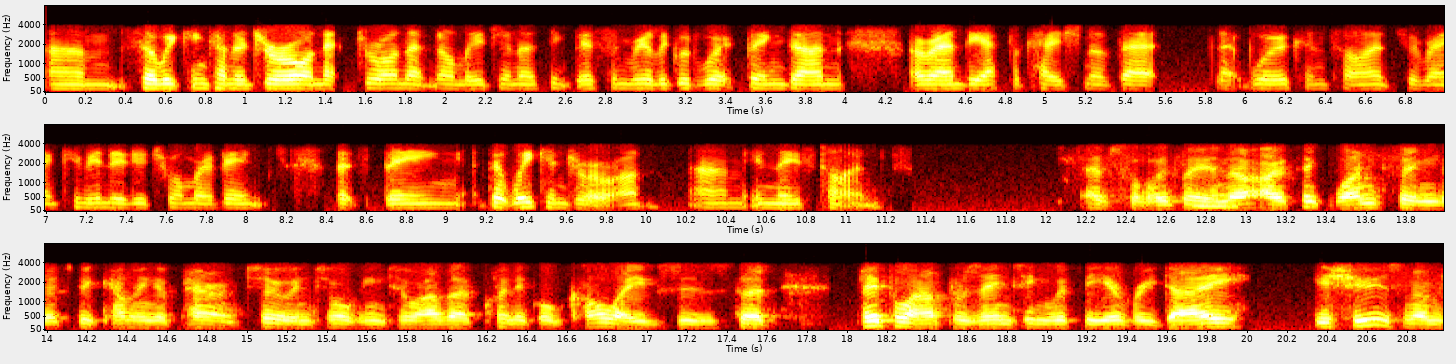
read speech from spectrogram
Um, so we can kind of draw on that draw on that knowledge, and I think there's some really good work being done around the application of that that work and science around community trauma events that's being that we can draw on um, in these times. Absolutely, and I think one thing that's becoming apparent too in talking to other clinical colleagues is that people are presenting with the everyday issues, and I'm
